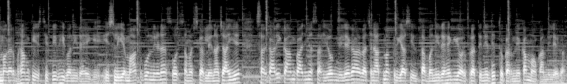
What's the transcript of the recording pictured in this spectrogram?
मगर भ्रम की स्थिति भी बनी रहेगी। इसलिए महत्वपूर्ण निर्णय सोच समझ कर लेना चाहिए। सरकारी कामकाज में सहयोग मिलेगा, रचनात्मक क्रियाशीलता बनी रहेगी और प्रतिनिधित्व करने का मौका मिलेगा।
